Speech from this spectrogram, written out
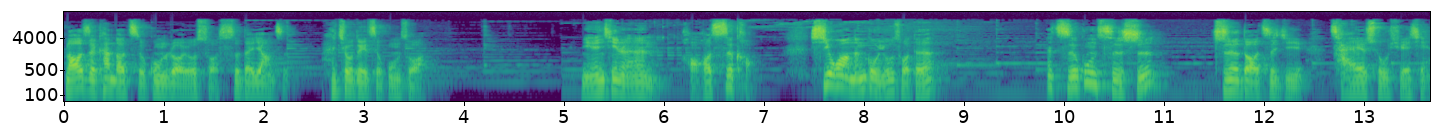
老子看到子贡若有所思的样子，就对子贡说：“年轻人，好好思考，希望能够有所得。”那子贡此时。知道自己才疏学浅，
